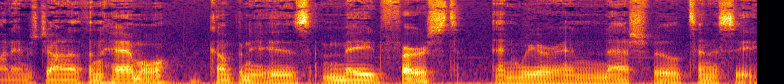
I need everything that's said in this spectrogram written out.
My name is Jonathan Hamill. The company is MadeFirst, and we are in Nashville, Tennessee.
